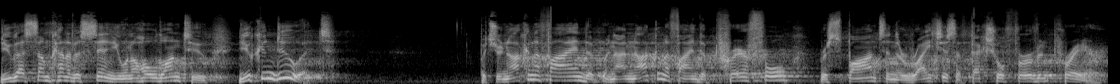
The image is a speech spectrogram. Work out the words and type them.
You got some kind of a sin you want to hold on to. You can do it. But you're not going to find the, and I'm not going to find the prayerful response and the righteous, effectual, fervent prayer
